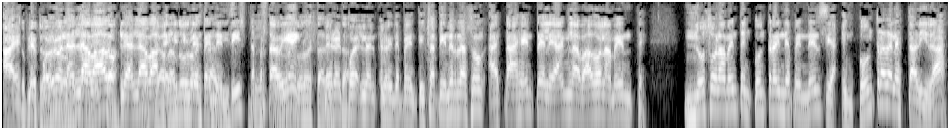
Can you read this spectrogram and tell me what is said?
A este pueblo le han lavado, le han lavado, hablando de los independentista, estadistas. pues está bien. Pero el, pueblo- los independentistas tienen razón. A esta gente le han lavado la mente. No solamente en contra de la independencia, en contra de la estadidad.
